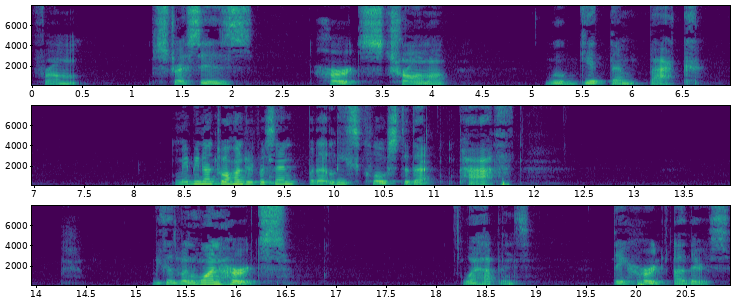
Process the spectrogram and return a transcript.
from stresses, hurts, trauma will get them back maybe not to 100%, but at least close to that path. Because when one hurts, what happens? They hurt others.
